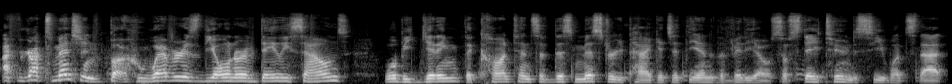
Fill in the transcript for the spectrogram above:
I forgot to mention, but whoever is the owner of Daily Sounds will be getting the contents of this mystery package at the end of the video, so stay tuned to see what's that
